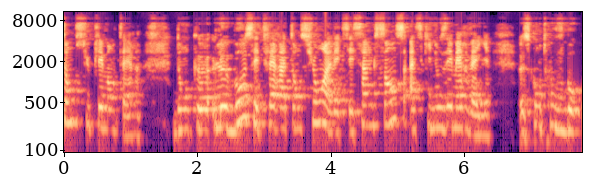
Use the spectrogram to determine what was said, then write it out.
temps supplémentaire. Donc le beau, c'est de faire attention avec ses cinq sens à ce qui nous émerveille. ce qu'on trouve beau.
